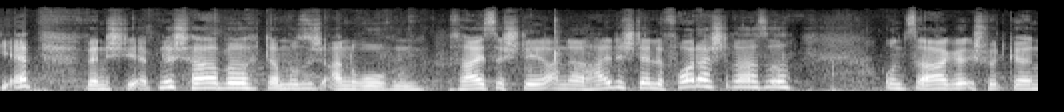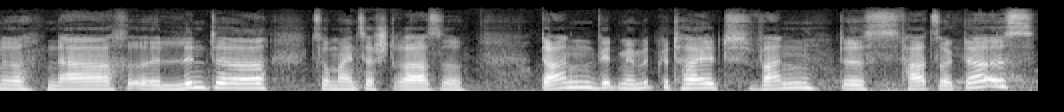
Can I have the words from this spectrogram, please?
die App. Wenn ich die App nicht habe, dann muss ich anrufen. Das heißt, ich stehe an der Haltestelle vor der Straße und sage, ich würde gerne nach äh, Linter zur Mainzer Straße. Dann wird mir mitgeteilt, wann das Fahrzeug da ist.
